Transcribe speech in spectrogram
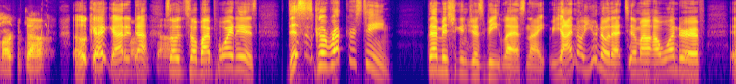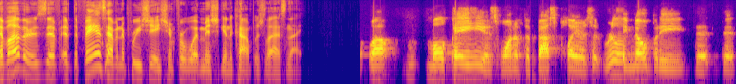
Mark it down. Okay, got it down. it down. So so my point is this is good Rutgers team that Michigan just beat last night. Yeah, I know you know that, Tim. I, I wonder if if others, if, if the fans have an appreciation for what Michigan accomplished last night. Well, Mulcahy is one of the best players that really nobody that that,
